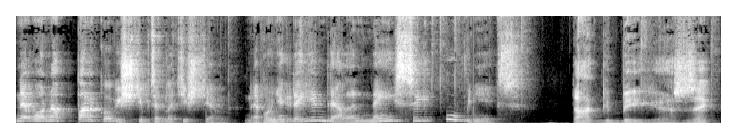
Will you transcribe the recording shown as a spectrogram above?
Nebo na parkovišti před letištěm? Nebo někde jinde, ale nejsi uvnitř? Tak bych řekl...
